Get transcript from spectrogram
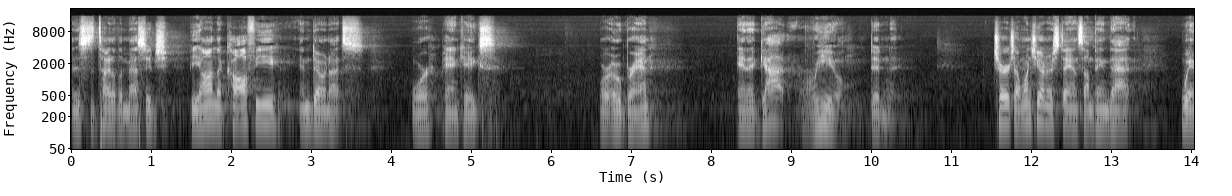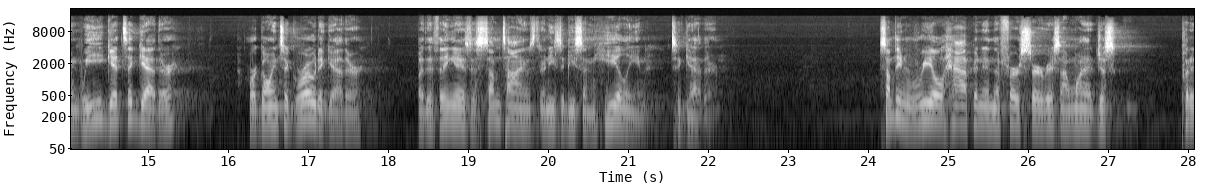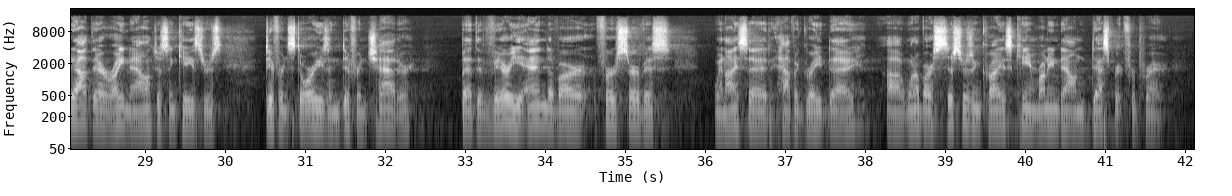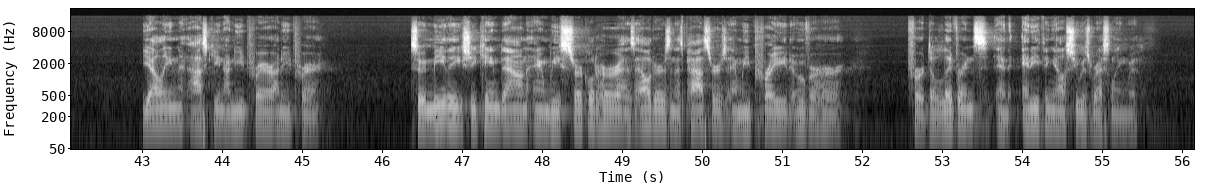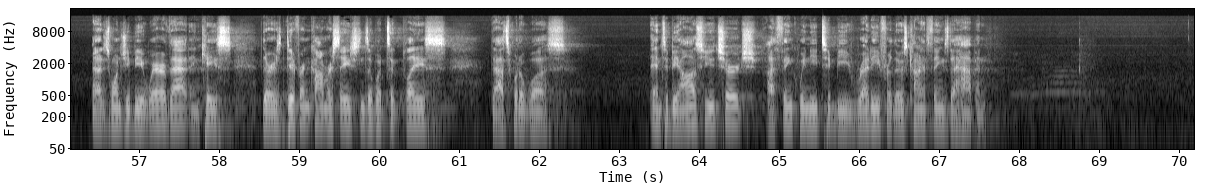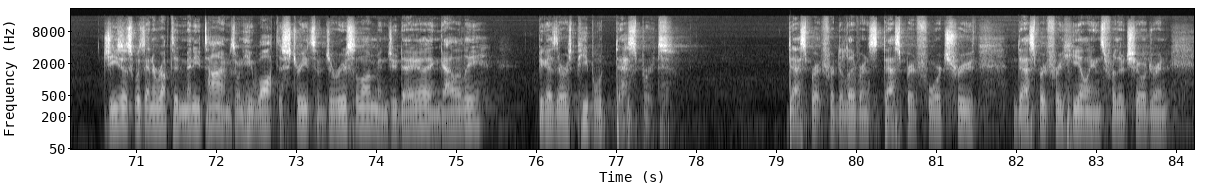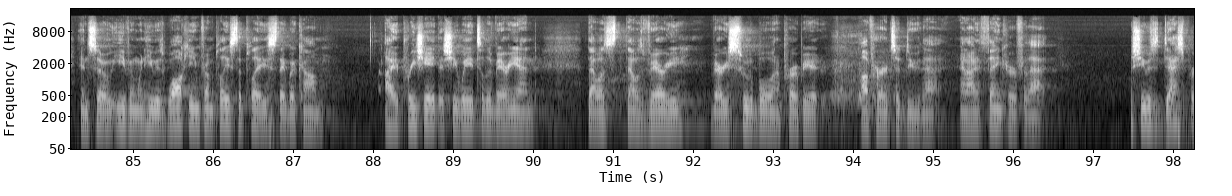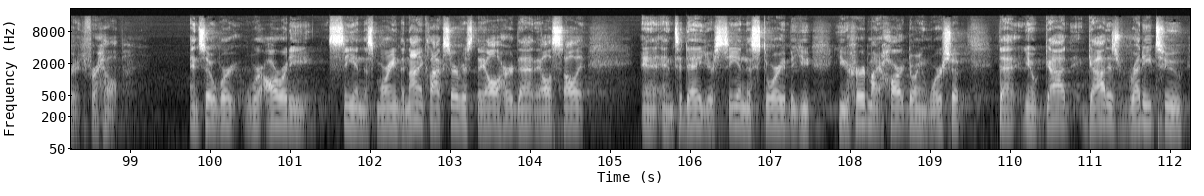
and this is the title of the message, beyond the coffee and donuts or pancakes or O'Brien. And it got real, didn't it? Church, I want you to understand something that when we get together, we're going to grow together. But the thing is, is sometimes there needs to be some healing together. Something real happened in the first service. I want to just put it out there right now, just in case there's different stories and different chatter. But at the very end of our first service, when I said, Have a great day, uh, one of our sisters in Christ came running down desperate for prayer yelling, asking, I need prayer, I need prayer. So immediately she came down and we circled her as elders and as pastors and we prayed over her for deliverance and anything else she was wrestling with. And I just want you to be aware of that in case there is different conversations of what took place. That's what it was. And to be honest with you, church, I think we need to be ready for those kind of things to happen. Jesus was interrupted many times when he walked the streets of Jerusalem and Judea and Galilee because there was people desperate. Desperate for deliverance, desperate for truth, desperate for healings for their children. And so even when he was walking from place to place, they would come. I appreciate that she waited till the very end. That was that was very very suitable and appropriate of her to do that. And I thank her for that. She was desperate for help. And so we're, we're already seeing this morning, the nine o'clock service, they all heard that, they all saw it. And, and today you're seeing this story, but you, you heard my heart during worship that, you know, God, God is ready to,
